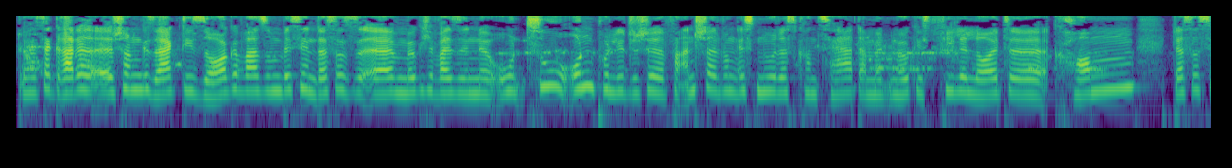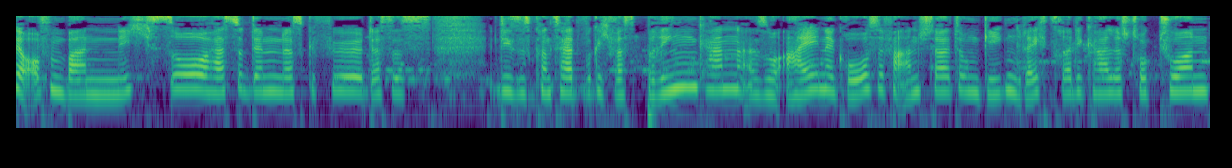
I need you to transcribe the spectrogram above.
Du hast ja gerade äh, schon gesagt, die Sorge war so ein bisschen, dass es äh, möglicherweise eine un zu unpolitische Veranstaltung ist, nur das Konzert, damit möglichst viele Leute kommen. Das ist ja offenbar nicht so. Hast du denn das Gefühl, dass es dieses Konzert wirklich was bringen kann? Also eine große Veranstaltung gegen rechtsradikale Strukturen,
